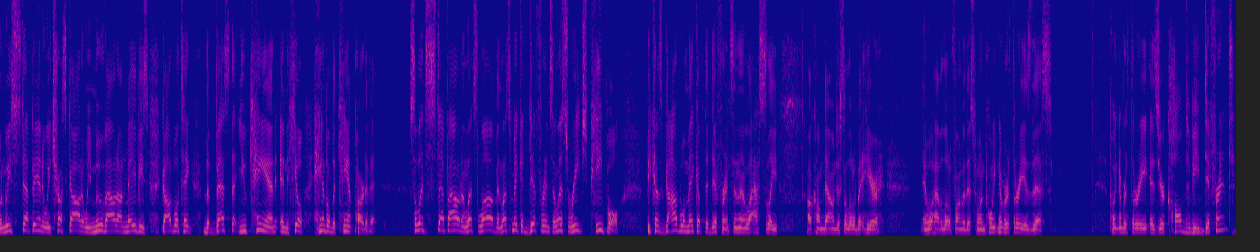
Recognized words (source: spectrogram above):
When we step in and we trust God and we move out on maybes, God will take the best that you can and He'll handle the can't part of it. So let's step out and let's love and let's make a difference and let's reach people because God will make up the difference. And then lastly, I'll calm down just a little bit here and we'll have a little fun with this one. Point number three is this. Point number three is you're called to be different,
